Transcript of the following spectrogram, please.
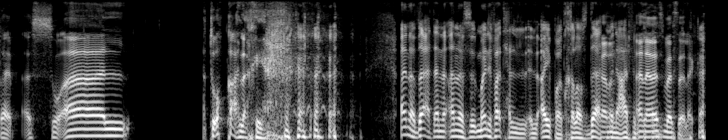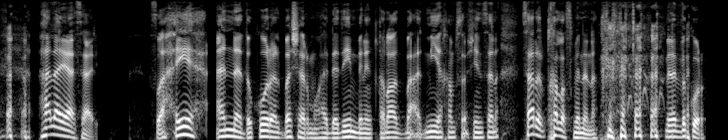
طيب السؤال أتوقع الأخير. أنا ضعت أنا أنا ماني فاتح ال- ال iPad خلاص ضعت ماني عارف أنا بس بسألك. هلا يا ساري. صحيح أن ذكور البشر مهددين بالانقراض بعد 125 سنة؟ ساره بتخلص مننا من الذكور.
